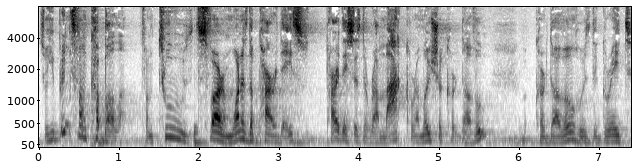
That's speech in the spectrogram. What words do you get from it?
So he brings from Kabbalah, from two Sforim. One is the Pardes, Pardes is the Ramak, Ramosha Kordovu, Kordovu, who is the great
